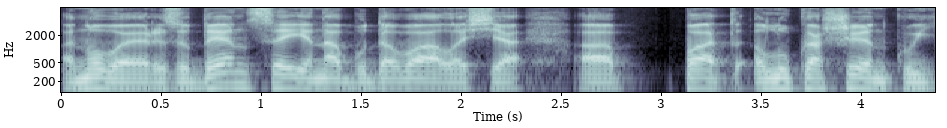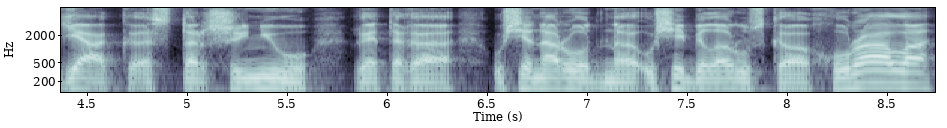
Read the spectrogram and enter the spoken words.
новая рэзідэнцыя яна будавалася по под лукашенко як старшыню гэтага усенародна усе беларускага хурала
